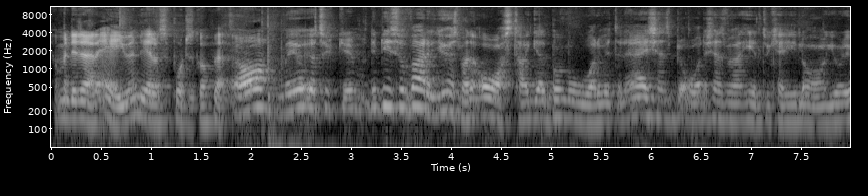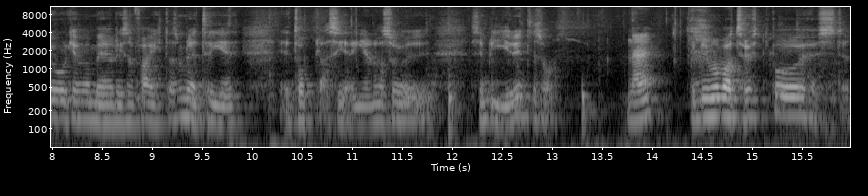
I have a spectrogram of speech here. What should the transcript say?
Ja, men det där är ju en del av supporterskapet. Ja, men jag, jag tycker det blir så varje höst. Man är astaggad på vår. Vet du, det känns bra. Det känns som att vi har helt okej lag. Och i år kan vi vara med och liksom fightas om de där tre eh, topplaceringarna. Och så, sen blir det inte så. Nej. Då blir man bara trött på hösten.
